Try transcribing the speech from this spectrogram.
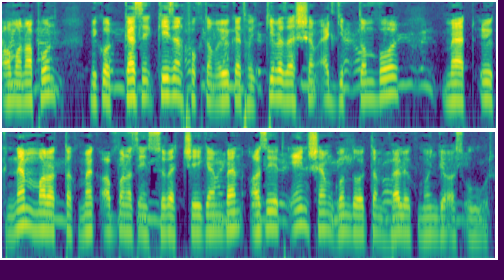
a napon, mikor kézen fogtam őket, hogy kivezessem Egyiptomból, mert ők nem maradtak meg abban az én szövetségemben, azért én sem gondoltam velük, mondja az Úr.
